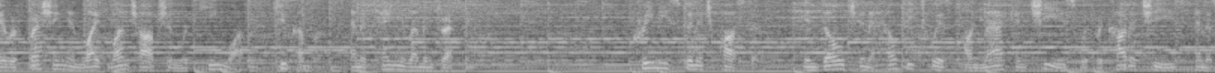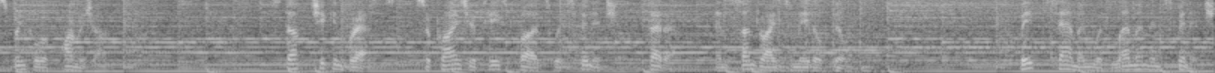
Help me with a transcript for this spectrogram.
a refreshing and light lunch option with quinoa, cucumber, and a tangy lemon dressing. Creamy spinach pasta, indulge in a healthy twist on mac and cheese with ricotta cheese and a sprinkle of parmesan. Stuffed chicken breasts, surprise your taste buds with spinach, feta, and sun-dried tomato filling. Baked salmon with lemon and spinach,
